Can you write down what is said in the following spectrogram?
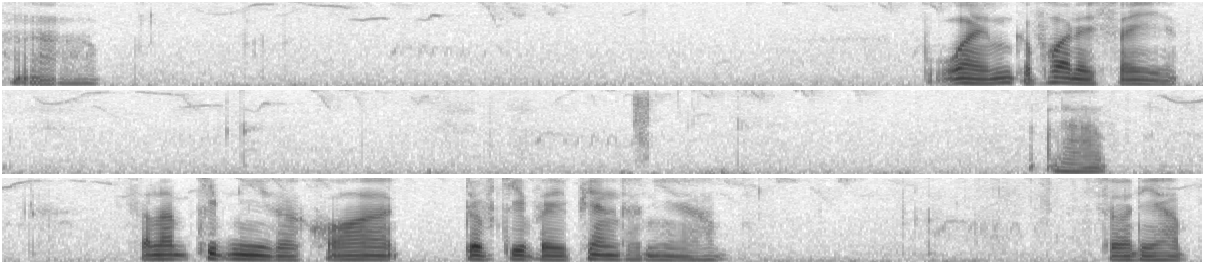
อ่าครับ ปลูกไว้มันก็พ่อได้ใส่นะครับสำหรับคลิปนี้ก็ขอจบคลิปไปเพียงเท่านี้นะครับ สวัสดีครับ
